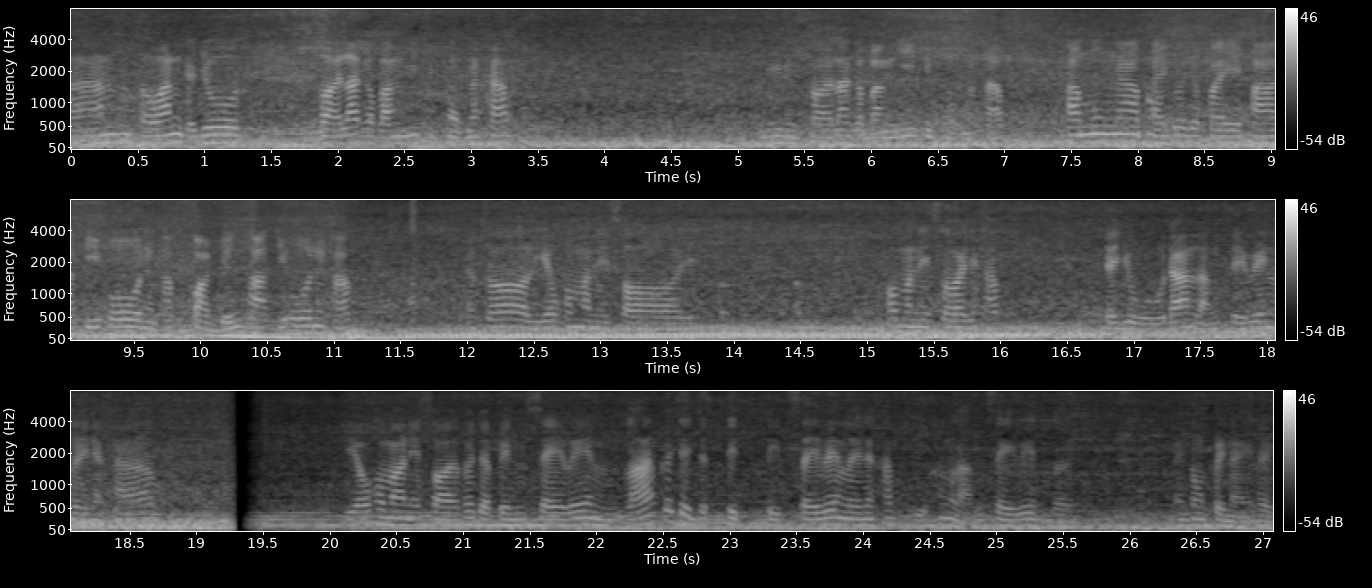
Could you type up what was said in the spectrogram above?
ร้านตะวันกับโยซอยลาดกระบัง 26 นะครับ นนี้เป็นซอยลาดกระบัง 26 นะครับ ถ้ามุ่งหน้าไปก็จะไปพาซิโอนะครับ ก่อนถึงพาซิโอนะครับ แล้วก็เลี้ยวเข้ามาในซอย เข้ามาในซอยนะครับ จะอยู่ด้านหลังเซเว่นเลยนะครับเลี้ยวเข้ามาในซอยก็จะเป็นเซเว่นร้านก็จะจะติดติดเซเว่นเลยนะครับ อยู่ข้างหลังเซเว่นเลย ไม่ต้องไปไหนเลย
